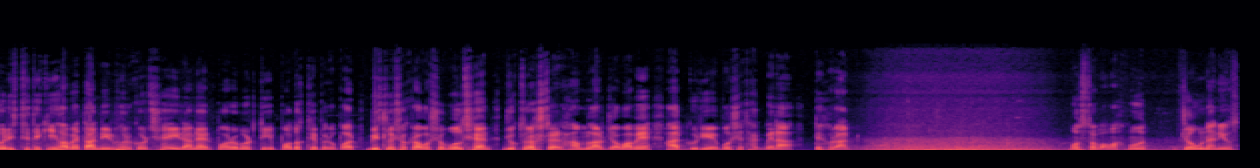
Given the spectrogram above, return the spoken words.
পরিস্থিতি কি হবে তা নির্ভর করছে ইরানের পরবর্তী পদক্ষেপের উপর। বিশ্লেষকরা অবশ্য বলছেন, যুক্তরাষ্ট্রের হামলার জবাবে হাত গুটিয়ে বসে থাকবে না তেহরান। মোস্তফা মাহমুদ যৌনা নিউজ।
